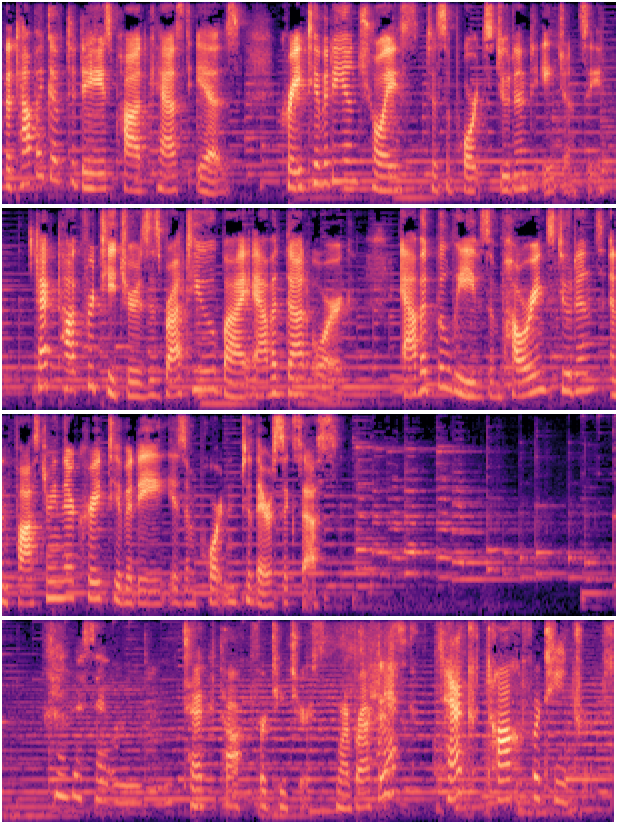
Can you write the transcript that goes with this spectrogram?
The topic of today's podcast is Creativity and Choice to Support Student Agency. Tech Talk for Teachers is brought to you by avid.org. Avid believes empowering students and fostering their creativity is important to their success. Can you say one more time? Tech Talk for Teachers. You want to practice? Tech Talk for Teachers.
